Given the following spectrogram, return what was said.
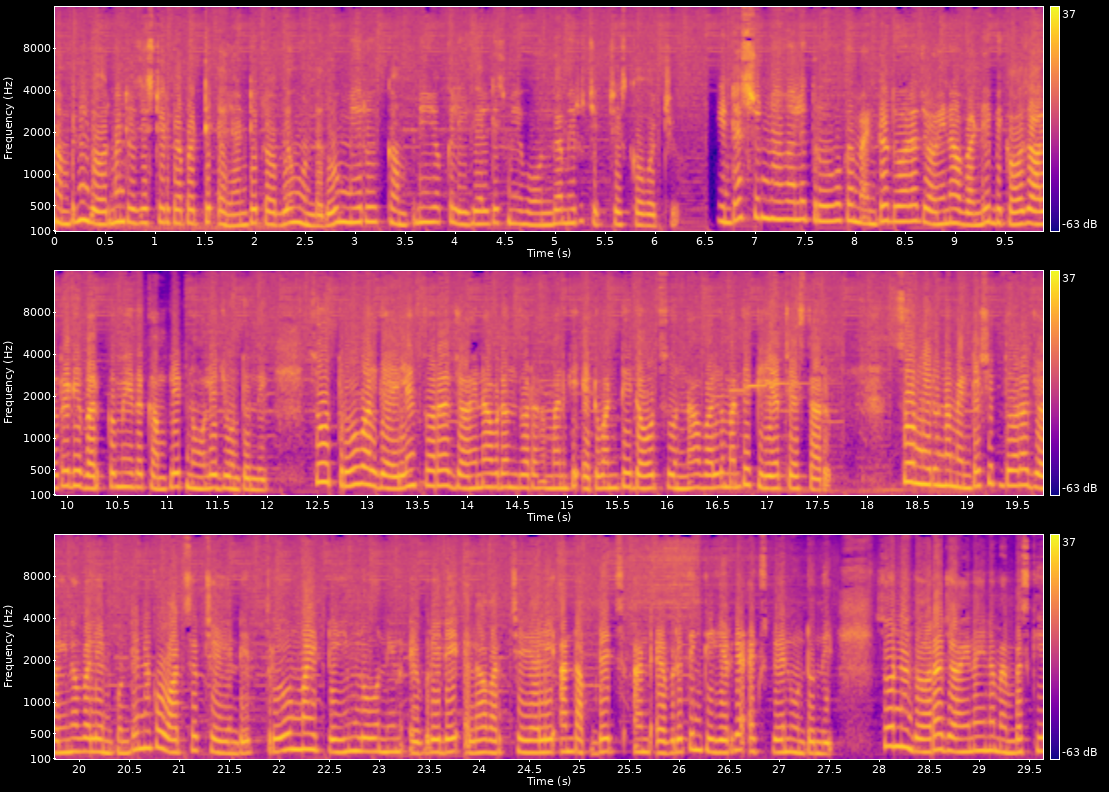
కంపెనీ గవర్నమెంట్ రిజిస్టర్డ్ కాబట్టి ఎలాంటి ప్రాబ్లం ఉండదు. మీరు కంపెనీ యొక్క లీగాలిటీస్ మీ ఓన్గా మీరు చెక్ చేసుకోవచ్చు. ఇంట్రెస్ట్ ఉన్న వాళ్ళు త్రూ ఒక మెంటర్ ద్వారా జాయిన్ అవ్వండి బికాజ్ ఆల్రెడీ వర్క్ మీద కంప్లీట్ నాలెడ్జ్ ఉంటుంది. సో త్రూ వాళ్ళ గైడ్లైన్స్ ద్వారా జాయిన్ అవ్వడం ద్వారా మనకి ఎటువంటి డౌట్స్ ఉన్నా వాళ్ళు మనకి క్లియర్ చేస్తారు. సో మీరు నా మెంటర్షిప్ ద్వారా జాయిన్ అవ్వాలి అనుకుంటే నాకు వాట్సాప్ చేయండి. త్రూ మై టీంలో నేను ఎవ్రీడే ఎలా వర్క్ చేయాలి అండ్ అప్డేట్స్ అండ్ ఎవ్రీథింగ్ క్లియర్గా ఎక్స్ప్లెయిన్ ఉంటుంది. సో నా ద్వారా జాయిన్ అయిన మెంబర్స్కి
